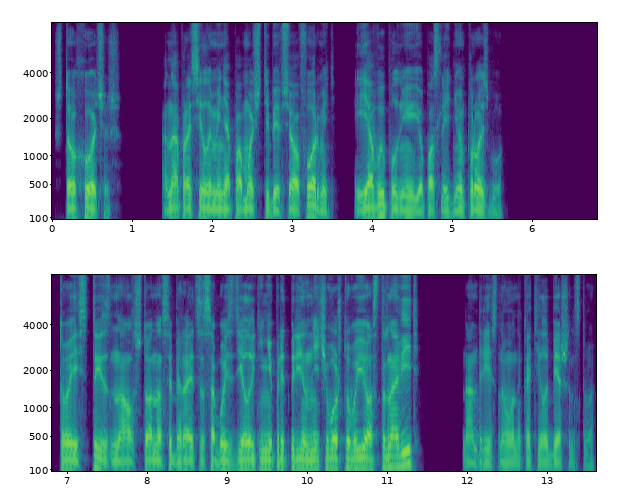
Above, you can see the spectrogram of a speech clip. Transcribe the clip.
«Что хочешь. Она просила меня помочь тебе все оформить, и я выполню ее последнюю просьбу. «То есть ты знал, что она собирается с собой сделать и не предпринял ничего, чтобы ее остановить?» На Андрея снова накатило бешенство.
